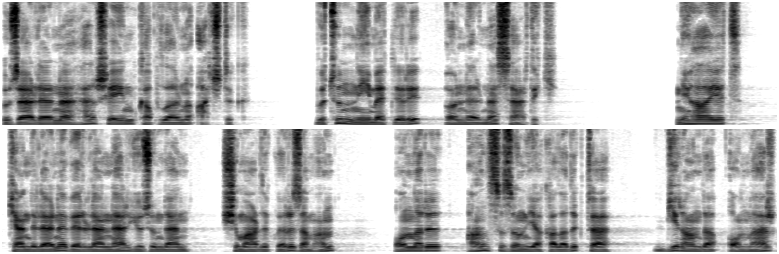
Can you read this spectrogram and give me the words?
üzerlerine her şeyin kapılarını açtık. Bütün nimetleri önlerine serdik. Nihayet kendilerine verilenler yüzünden şımardıkları zaman, onları ansızın yakaladık da bir anda onlar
